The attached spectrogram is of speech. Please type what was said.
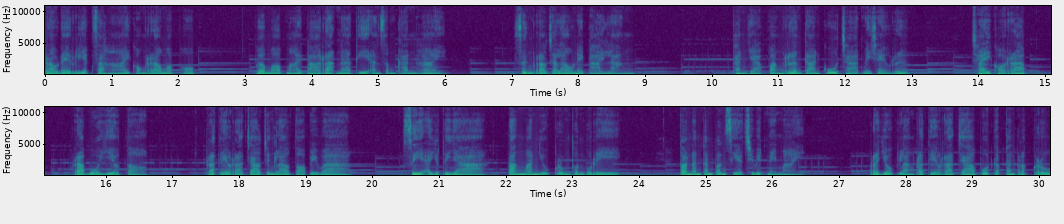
เราได้เรียกสหายของเรามาพบ เพื่อมอบหมายภาระหน้าที่อันสำคัญให้ ซึ่งเราจะเล่าในภายหลัง ท่านอยากฟังเรื่องการกู้ชาติไม่ใช่หรือ ใช่ขอรับ พระบัวเหียวตอบ พระเถระเจ้าจึงเล่าต่อไปว่าศรีอยุธยาตั้งมั่นอยู่กรุงธนบุรี ตอนนั้นท่านเพิ่งเสียชีวิตใหม่ ๆ ประโยคหลังพระเถระเจ้าพูดกับท่านพระครู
